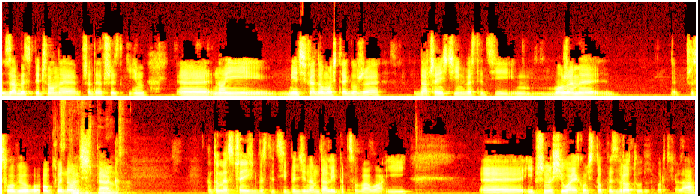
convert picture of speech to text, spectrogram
zabezpieczone przede wszystkim, e, no i mieć świadomość tego, że na części inwestycji możemy przysłowiowo popłynąć, tak? Natomiast część inwestycji będzie nam dalej pracowała i, e, i przynosiła jakąś stopę zwrotu do portfela.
